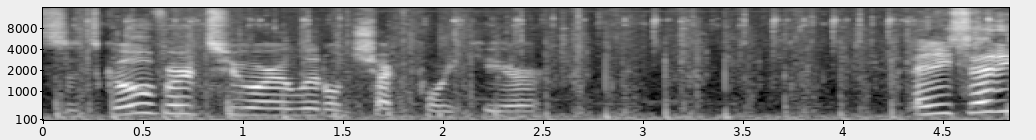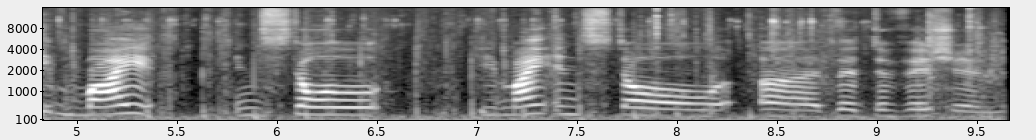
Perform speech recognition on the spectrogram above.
So let's go over to our little checkpoint here. And he said he might install he might install uh, the division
